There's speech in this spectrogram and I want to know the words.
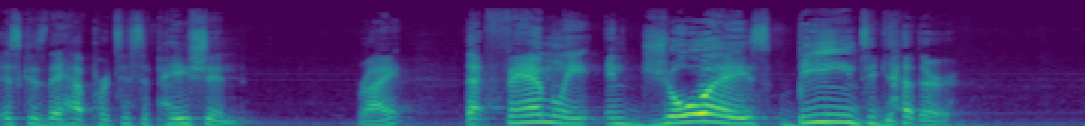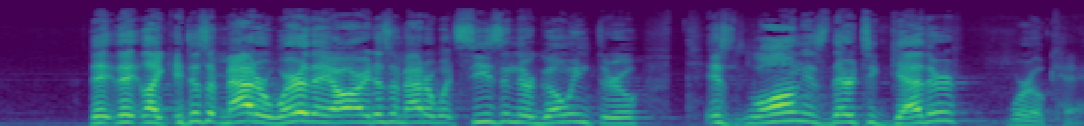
is because they have participation, right? That family enjoys being together. They, they, like, it doesn't matter where they are, it doesn't matter what season they're going through. As long as they're together, we're okay.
